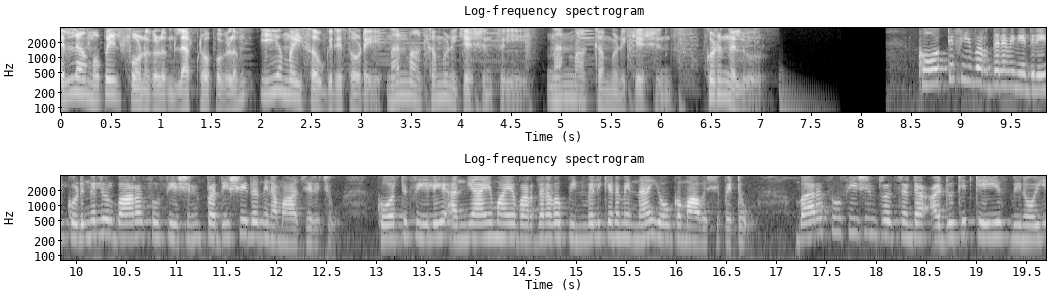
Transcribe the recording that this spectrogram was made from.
എല്ലാ മൊബൈൽ ഫോണുകളും ലാപ്ടോപ്പുകളും ഇ എം ഐ സൗകര്യത്തോടെ നന്മ കമ്മ്യൂണിക്കേഷൻസിൽ Nanma communications Kodungallur. Court fee വർധനവിനെതിരെ കൊടുങ്ങല്ലൂർ ബാർ അസോസിയേഷൻ പ്രതിഷേധ ദിനം ആചരിച്ചു. കോർട്ട് ഫീയിലെ അന്യായമായ വർധനവ് പിൻവലിക്കണമെന്ന് യോഗം ആവശ്യപ്പെട്ടു. Bar association president advocate K S Binoy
